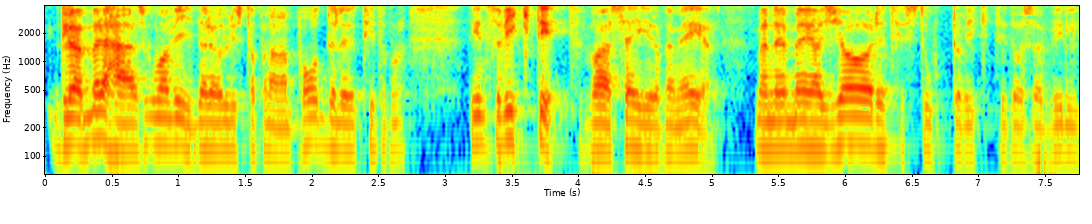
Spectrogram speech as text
glömmer det här så går man vidare och lyssnar på en annan podd eller tittar på... Det är inte så viktigt vad jag säger och vem jag är. Men, men jag gör det till stort och viktigt och så vill...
